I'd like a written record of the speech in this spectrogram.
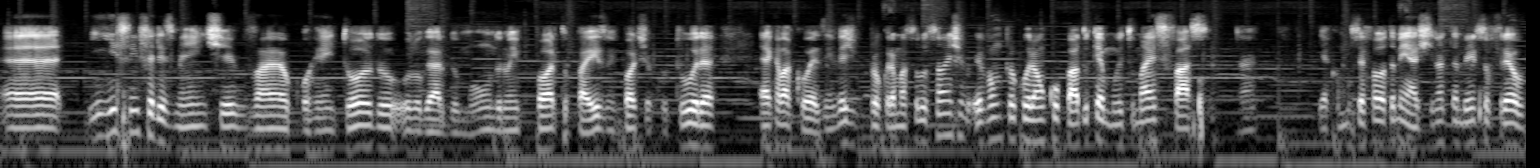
É, e isso, infelizmente, vai ocorrer em todo o lugar do mundo, não importa o país, não importa a cultura. É aquela coisa, em vez de procurar uma solução, a gente, vamos procurar um culpado que é muito mais fácil. Né? E é como você falou também, a China também sofreu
